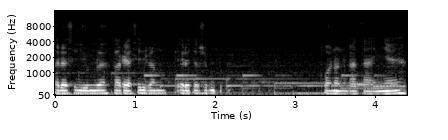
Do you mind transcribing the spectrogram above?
ada sejumlah variasi dalam teori tersebut. Konon katanya,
